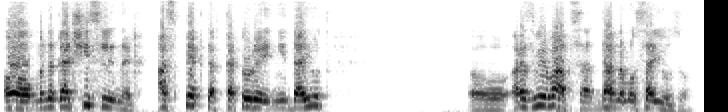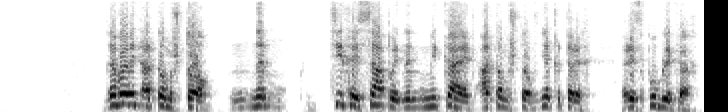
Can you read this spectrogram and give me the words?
о многочисленных аспектах, которые не дают развиваться данному союзу говорит о том, что тихой сапой намекает о том, что в некоторых республиках,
